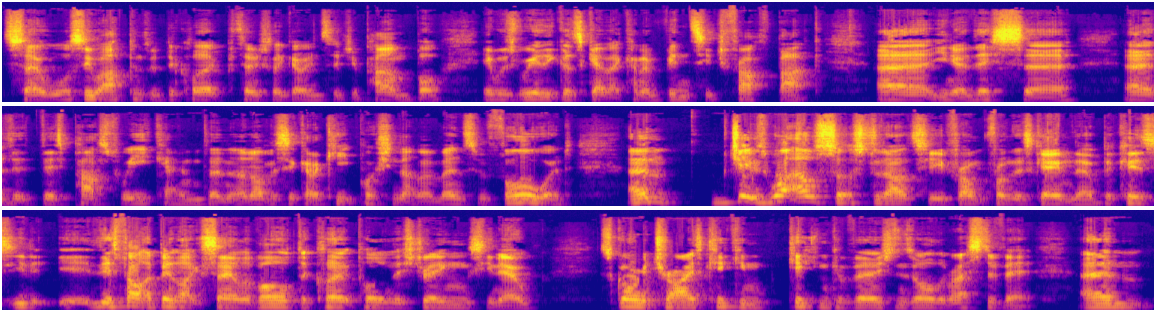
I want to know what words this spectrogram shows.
So we'll see what happens with de Klerk potentially going to Japan. But it was really good to get that kind of vintage Faf back. Uh, you know, this. Uh, uh, th- this past weekend, and, and, obviously kind of keep pushing that momentum forward. Um, James, what else sort of stood out to you from from this game though? Because you this felt a bit like Sale of old, de Klerk pulling the strings, you know, scoring tries, kicking kicking conversions, all the rest of it. Um,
